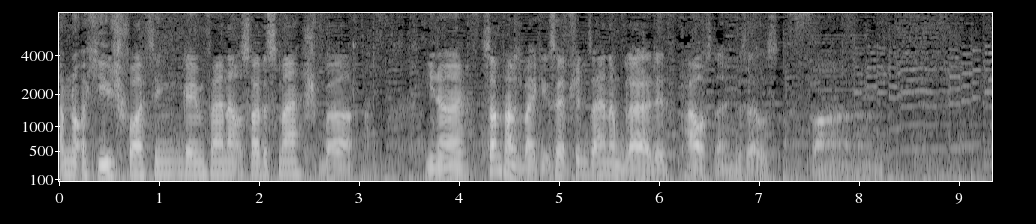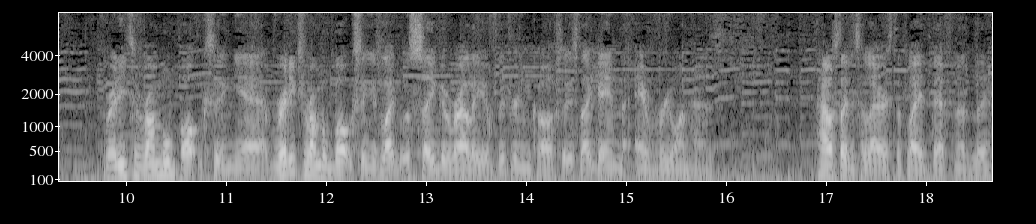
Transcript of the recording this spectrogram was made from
I'm not a huge fighting game fan outside of Smash, but you know, sometimes I make exceptions, and I'm glad I did for Power Stone because that was fun. Ready to Rumble Boxing, yeah. Ready to Rumble Boxing is like the Sega Rally of the Dreamcast. It's that game that everyone has. Power Stone is hilarious to play, definitely.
